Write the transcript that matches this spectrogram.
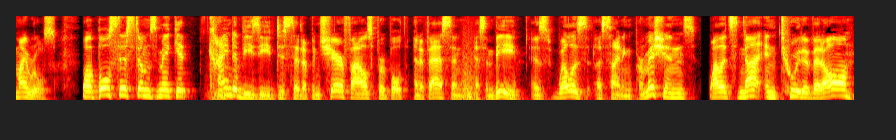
my rules. While both systems make it kind of easy to set up and share files for both NFS and SMB, as well as assigning permissions, while it's not intuitive at all,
